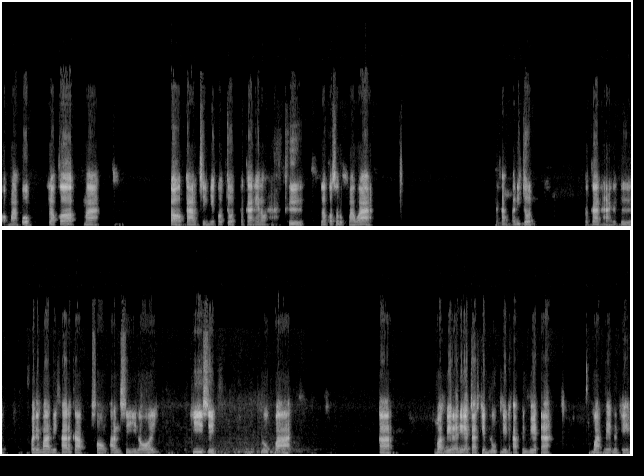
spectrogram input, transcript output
ออกมาปุ๊บ เราก็มาตอบตามสิ่งที่เขาโจทย์ต้องการให้เราหา คือ เราก็สรุปมาว่านะครับ อันนี้โจทย์ต้องการหาก็คือปริมาตรมีค่าเท่ากับ 2,420 ลูกบาทอ่า บาทเมตร อันนี้อาจารย์เขียนรูปนี้นะครับ เป็นเมตรนะบาทเมตรนั่นเอง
